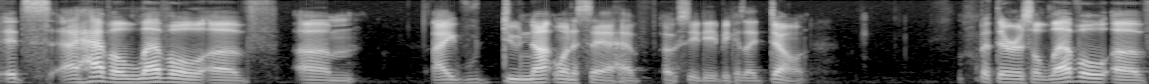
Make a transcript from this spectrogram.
it's I have a level of um, I do not want to say I have OCD because I don't, but there is a level of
